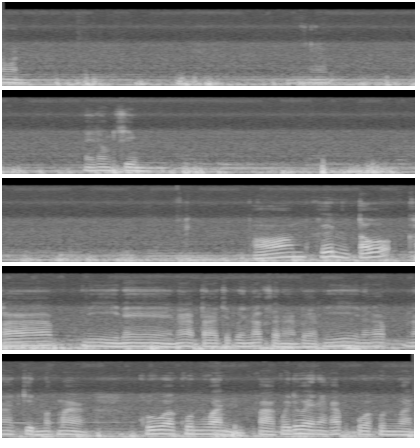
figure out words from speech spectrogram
นอนนะครับไม่ต้องชิม พร้อมขึ้นโต๊ะครับ นี่แน่หน้าตาจะเป็นลักษณะแบบนี้นะครับ น่ากินมากๆ ครัวคุณวันฝากไว้ด้วยนะครับ ครัวคุณวัน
